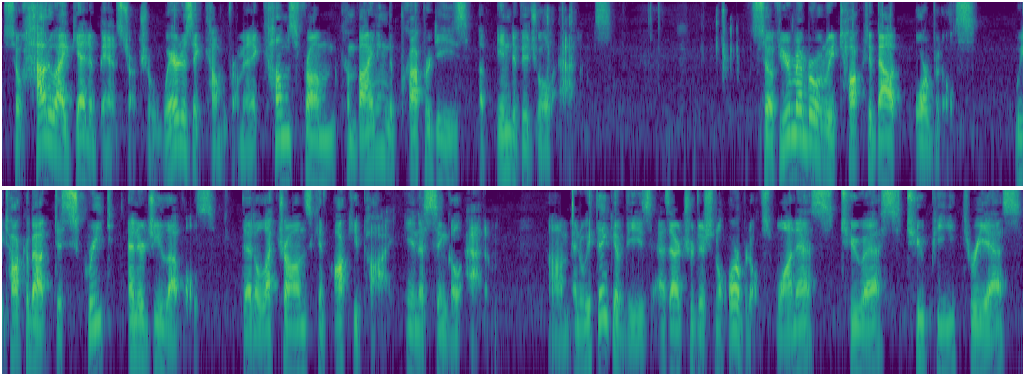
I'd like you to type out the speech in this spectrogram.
So how do I get a band structure? Where does it come from? And it comes from combining the properties of individual atoms. So if you remember when we talked about orbitals, we talk about discrete energy levels that electrons can occupy in a single atom. Um, and we think of these as our traditional orbitals, 1s, 2s, 2p, 3s.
